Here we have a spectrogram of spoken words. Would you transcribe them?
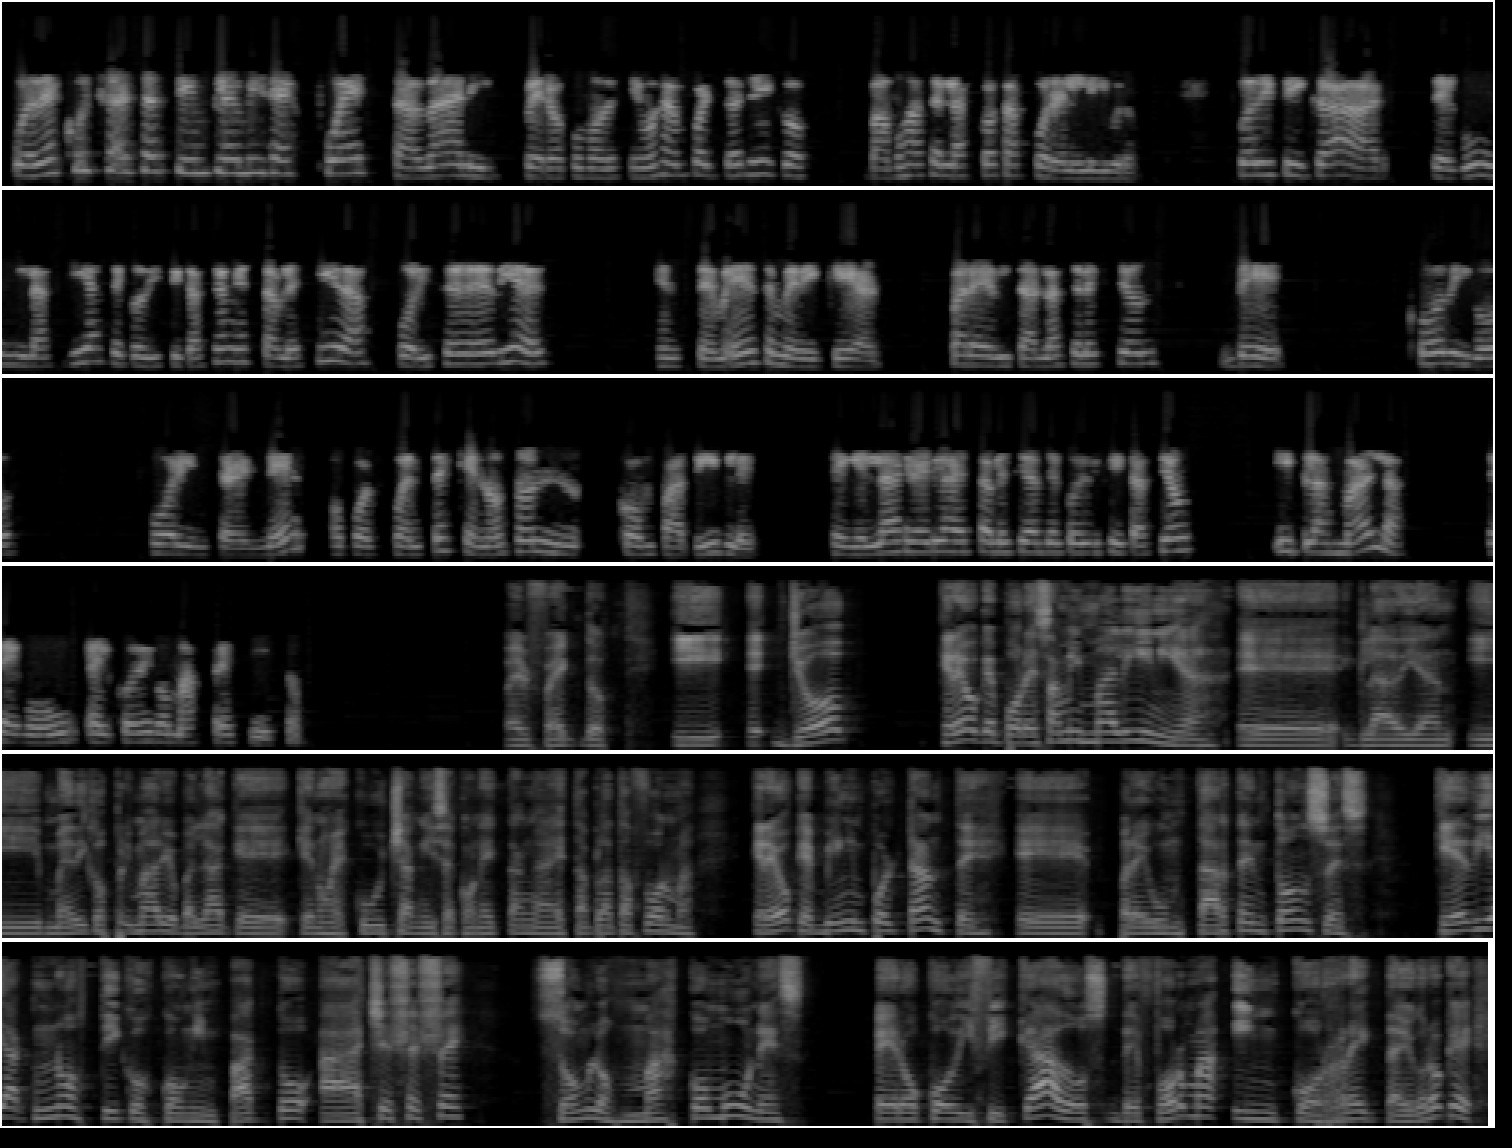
Puede escucharse simple mi respuesta, Dani, pero como decimos en Puerto Rico, vamos a hacer las cosas por el libro. Codificar según las guías de codificación establecidas por ICD-10 en CMS Medicare para evitar la selección de códigos por internet o por fuentes que no son compatibles, seguir las reglas establecidas de codificación y plasmarlas. según el código más preciso. Perfecto. Y eh, yo creo que por esa misma línea, eh, Gladian y médicos primarios, ¿verdad? Que, nos escuchan y se conectan a esta plataforma, creo que es bien importante eh, preguntarte entonces qué diagnósticos con impacto a HCC son los más comunes pero codificados de forma incorrecta. Yo creo que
